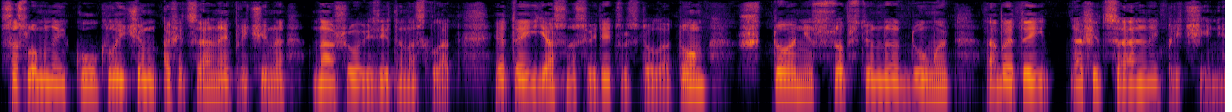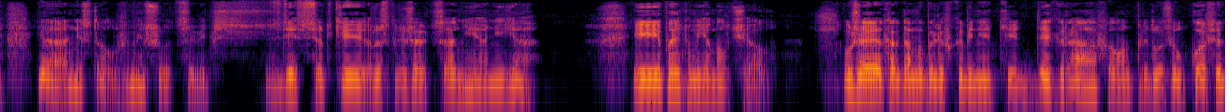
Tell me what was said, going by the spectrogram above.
со сломанной куклой, чем официальная причина нашего визита на склад. Это ясно свидетельствовало о том, что они, собственно, думают об этой официальной причине. Я не стал вмешиваться, ведь здесь все-таки распоряжаются они, а не я. И поэтому я молчал. Уже когда мы были в кабинете Деграфа, он предложил кофе.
